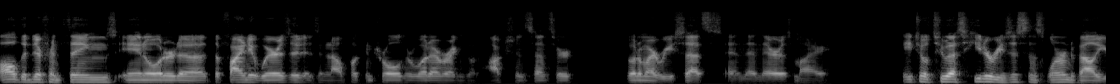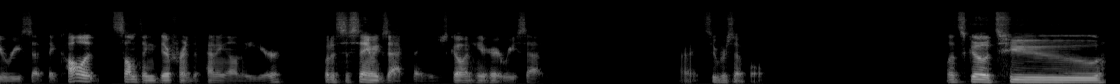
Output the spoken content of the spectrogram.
all the different things in order to, to find it. Where is it? Is it an output controls or whatever? I can go to oxygen sensor, go to my resets, and then there is my HO2S heater resistance learned value reset. They call it something different depending on the year, but it's the same exact thing. You just go in here, hit reset. All right, super simple. Let's go to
